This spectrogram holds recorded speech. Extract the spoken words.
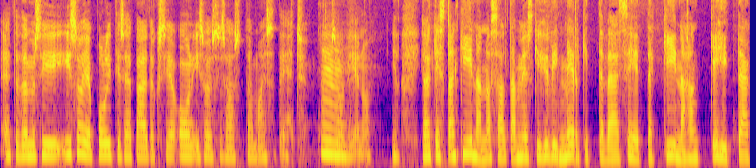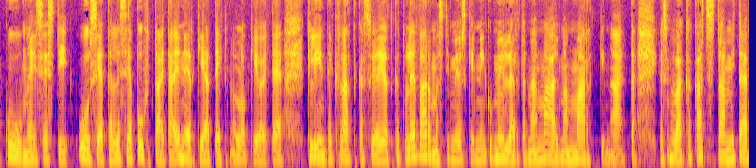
että tämmöisiä isoja poliittisia päätöksiä on isoissa saastuttajamaissa tehty. Mm. Se on hienoa. Ja, ja oikeastaan Kiinan osalta on myöskin hyvin merkittävää se, että Kiinahan kehittää kuumeisesti uusia tällaisia puhtaita energiateknologioita ja cleantech-ratkaisuja, jotka tulee varmasti myöskin niin kuin myllertämään maailman markkinaa. Että jos me vaikka katsotaan, mitä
